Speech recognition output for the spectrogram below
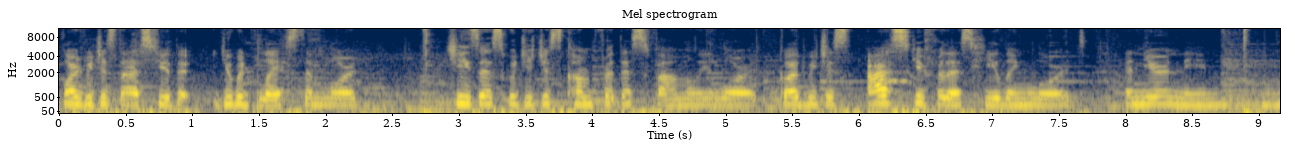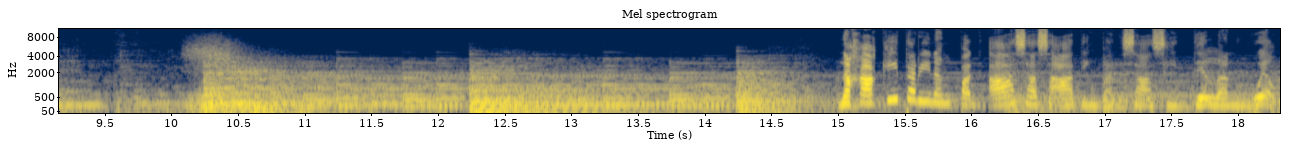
Lord, we just ask you that you would bless them, Lord. Jesus, would you just comfort this family, Lord? God, we just ask you for this healing, Lord. In your name, amen. Nakakita rin ng pag-asa sa ating bansa si Dylan Wilk.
